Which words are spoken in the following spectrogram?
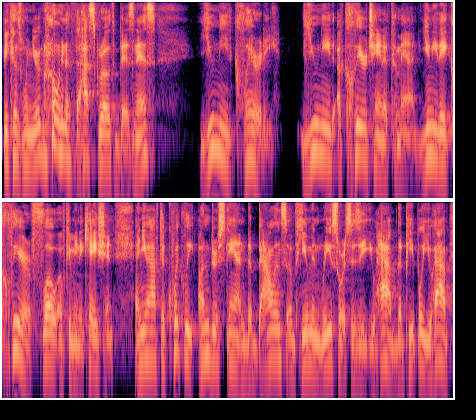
Because when you're growing a fast growth business, you need clarity you need a clear chain of command. You need a clear flow of communication. And you have to quickly understand the balance of human resources that you have, the people you have,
